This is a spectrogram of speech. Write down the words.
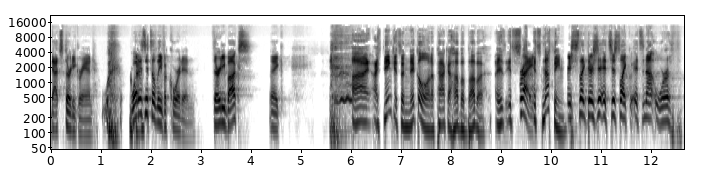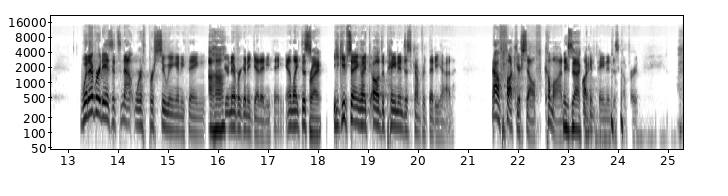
That's 30 grand. what Okay. is it to leave a cord in? 30 bucks? Like, I I think it's a nickel on a pack of Hubba Bubba. It, it's Right. It's nothing. it's like there's, it's just like, it's not worth, whatever it is, it's not worth pursuing anything. Uh huh. You're never going to get anything. And like this, Right. he keeps saying like, oh, the pain and discomfort that he had. Now, fuck yourself. Come on. Exactly. Fucking pain and discomfort.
